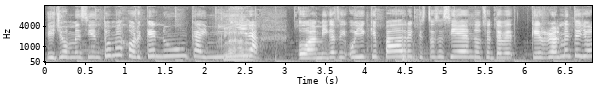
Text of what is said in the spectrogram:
Y yo me siento mejor que nunca y mira. O amigas, oye, qué padre, ¿qué estás haciendo? Se te ve, que realmente yo,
